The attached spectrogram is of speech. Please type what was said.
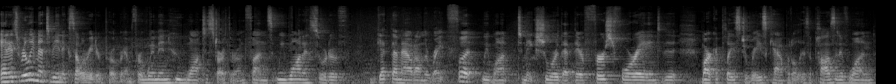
and it's really meant to be an accelerator program for women who want to start their own funds. We want to sort of get them out on the right foot. We want to make sure that their first foray into the marketplace to raise capital is a positive one.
